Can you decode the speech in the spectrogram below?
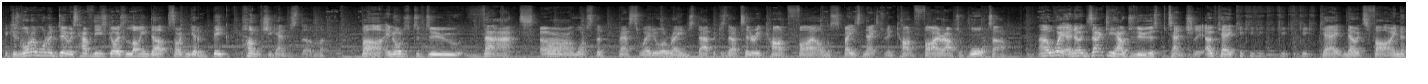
Because what I want to do is have these guys lined up so I can get a big punch against them. But in order to do that, oh, what's the best way to arrange that? Because the artillery can't fire on the space next to it and can't fire out of water. Uh, wait, I know exactly how to do this potentially. Okay, okay, no, it's fine.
